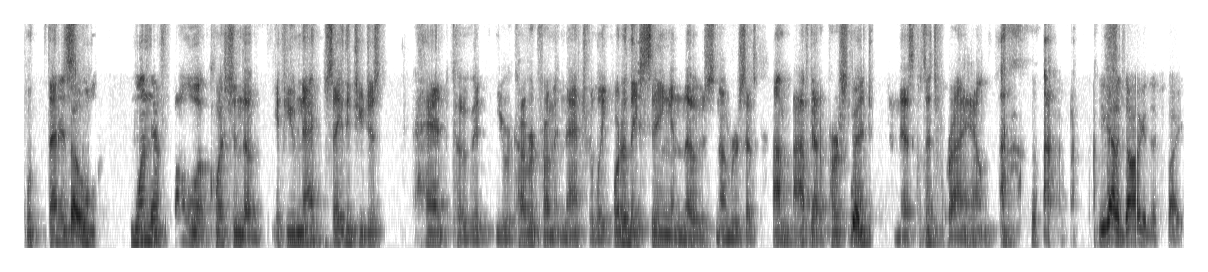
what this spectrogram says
Well, that is so, one yeah. follow up question. Though, if you say that you just had COVID, you recovered from it naturally, what are they seeing in those numbers? I'm, I've got a personal Good. interest in this because that's where I am. you got a dog in this fight.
